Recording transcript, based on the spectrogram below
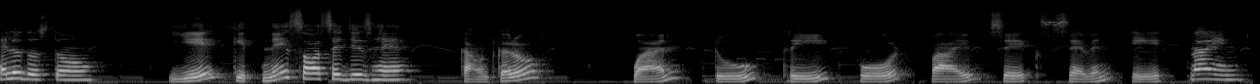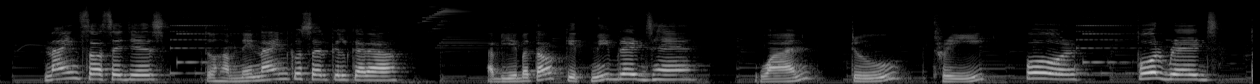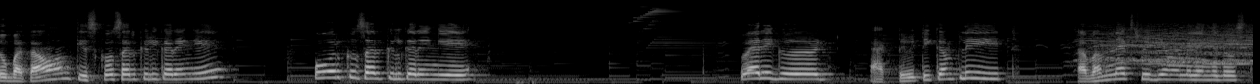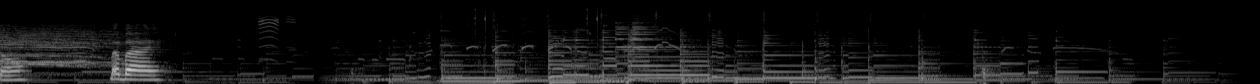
Hello दोस्तों। ये कितने सॉसेजेस हैं? काउंट करो। One two three four five six seven eight nine nine sausages तो हमने नाइन को सर्कल करा। अब ये बताओ, कितनी ब्रेड्स हैं? One two three four four breads तो बताओ, हम किसको सर्कल करेंगे? फोर को सर्कल करेंगे। वेरी गुड एक्टिविटी कंप्लीट अब हम नेक्स्ट वीडियो में मिलेंगे दोस्तों। Bye bye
